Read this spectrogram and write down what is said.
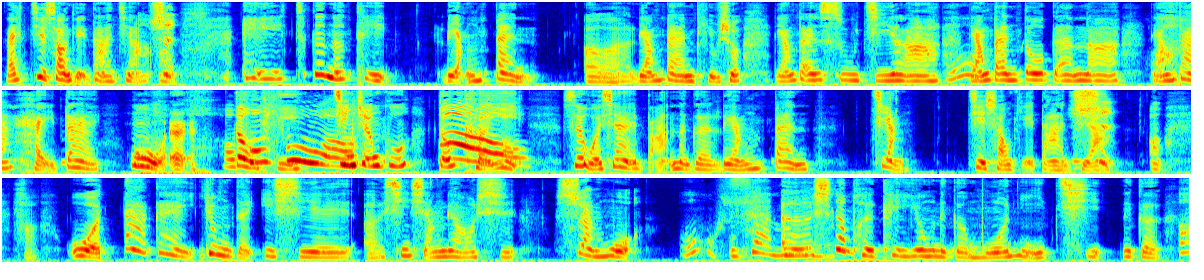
来介绍给大家。是，哎，这个呢可以凉拌，呃，凉拌，比如说凉拌素鸡啦，凉拌豆干啦，凉拌海带、木耳、豆皮、金针菇都可以。所以我现在把那个凉拌酱介绍给大家。哦，好，我大概用的一些呃新香料是蒜末。哦，蒜呃，视障朋友可以用那个磨泥器，那个哦，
